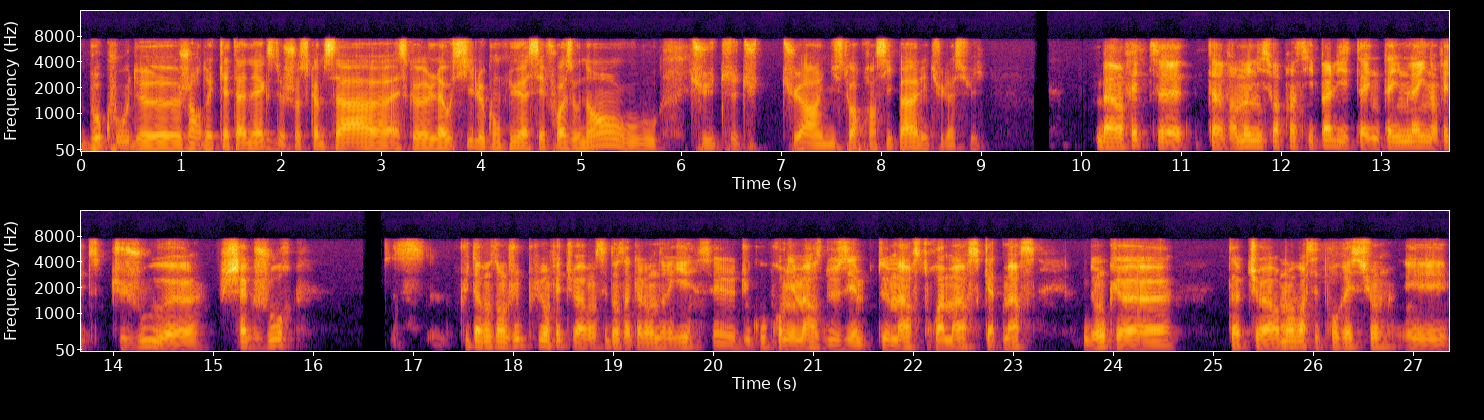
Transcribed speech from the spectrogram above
beaucoup de genre de quêtes annexes, de choses comme ça. Euh, est-ce que là aussi le contenu est assez foisonnant ou tu, as une histoire principale et tu la suis? Bah en fait, euh, tu as vraiment une histoire principale et tu as une timeline. En fait, tu joues euh, chaque jour. Plus tu avances dans le jeu, plus en fait tu vas avancer dans un calendrier. C'est du coup 1er mars, 2, mars, 3 mars, 4 mars. Donc tu vas vraiment avoir cette progression. Et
